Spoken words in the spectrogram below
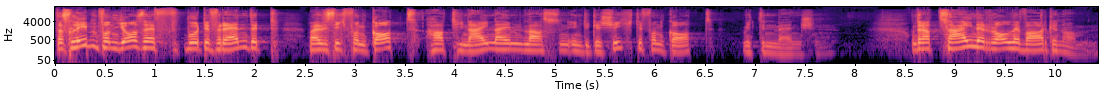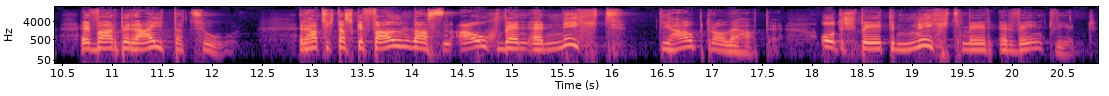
Das Leben von Josef wurde verändert, weil er sich von Gott hat hineinnehmen lassen in die Geschichte von Gott mit den Menschen. Und er hat seine Rolle wahrgenommen. Er war bereit dazu. Er hat sich das gefallen lassen, auch wenn er nicht die Hauptrolle hatte oder später nicht mehr erwähnt wird.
